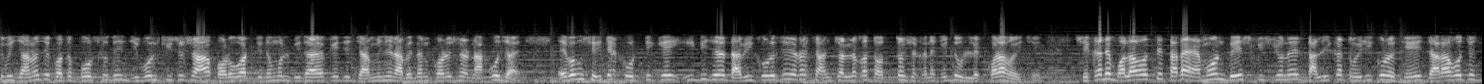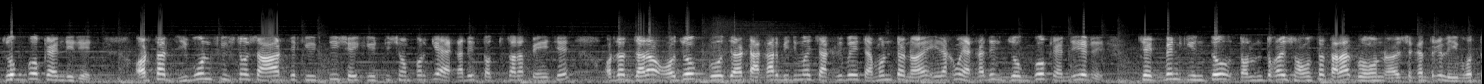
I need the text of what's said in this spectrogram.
তুমি জানো যে গত পরশু দিন জীবন কিশোর সাহা বড়োয়ার তৃণমূল বিধায়কের যে জামিনের আবেদন করে সেটা নাকচ হয় এবং সেইটা করতে গিয়ে ইডি যেটা দাবি করেছে যেটা চাঞ্চল্যকর তথ্য সেখানে কিন্তু উল্লেখ করা হয়েছে। সেখানে বলা হচ্ছে তারা এমন বেশ কিছু জনের তালিকা তৈরি করেছে যারা হচ্ছে যোগ্য ক্যান্ডিডেট অর্থাৎ জীবন কৃষ্ণ সাহার যে কীর্তি, সেই কীর্তি সম্পর্কে একাধিক তথ্য তারা পেয়েছে। অর্থাৎ যারা অযোগ্য, যারা টাকার বিনিময়ে চাকরি পেয়ে তেমনটা নয়, এরকম একাধিক যোগ্য ক্যান্ডিডেটের স্টেটমেন্ট কিন্তু তদন্তকারী সংস্থা তারা গ্রহণ সেখান থেকে লিপিবদ্ধ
